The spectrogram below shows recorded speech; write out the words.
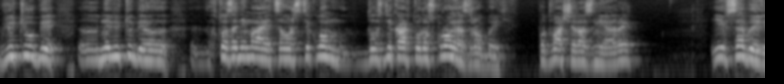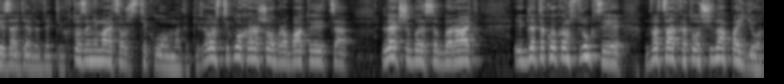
В Ютубе, э, не в Ютубе, э, хто займається оргстеклом, должны карту розкроя зробити під ваші розміри. І все вирізати. это таки, Хто займається оргстеклом. это. Оргстекло хорошо обрабатується, легше буде собирати. І для такої конструкції двадцатка толщина пойдет.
